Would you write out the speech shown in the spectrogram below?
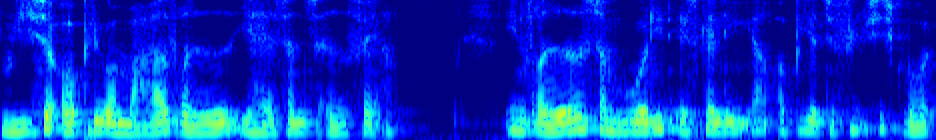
Louise oplever meget vrede i Hassans adfærd. En vrede, som hurtigt eskalerer og bliver til fysisk vold.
